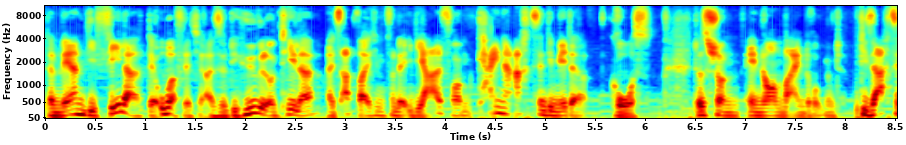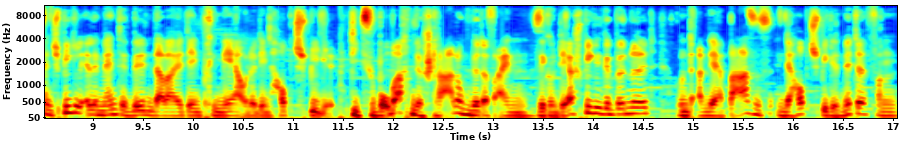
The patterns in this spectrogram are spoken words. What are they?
dann wären die Fehler der Oberfläche, also die Hügel und Täler, als Abweichung von der Idealform keine 8 cm groß. Das ist schon enorm beeindruckend. Diese 18 Spiegelelemente bilden dabei den Primär- oder den Hauptspiegel. Die zu beobachtende Strahlung wird auf einen Sekundärspiegel gebündelt und an der Basis in der Hauptspiegelmitte von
